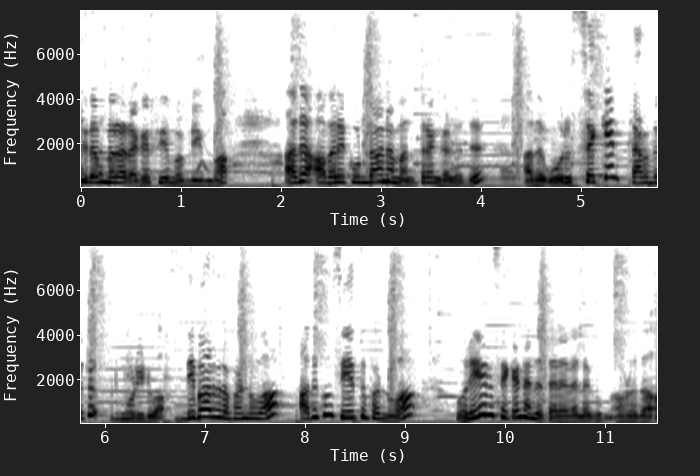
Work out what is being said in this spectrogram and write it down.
சிதம்பர ரகசியம் அப்படிம்பா. அது அவருக்கு உண்டான மந்திரங்கள் அது. அது ஒரு செகண்ட் திறந்துட்டு மூடிடுவா. தீபாரதனை பண்ணுவா அதுக்கும் சேர்த்து பண்ணுவா. ஒரே ஒரு செகண்ட் அந்த திரை விலகும். அவ்வளோதான்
